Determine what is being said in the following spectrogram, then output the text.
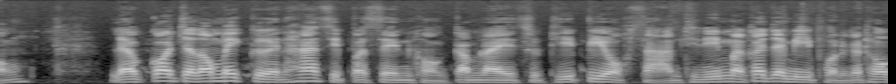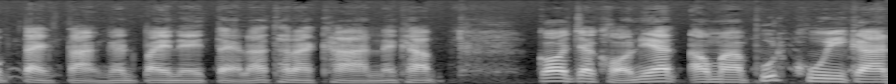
62 แล้วก็จะต้องไม่เกิน 50%ของกำไรสุทธิปี 63 ทีนี้มันก็จะมีผลกระทบแตกต่างกันไปในแต่ละธนาคารนะครับ ก็จะขออนุญาตเอามาพูดคุยกัน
